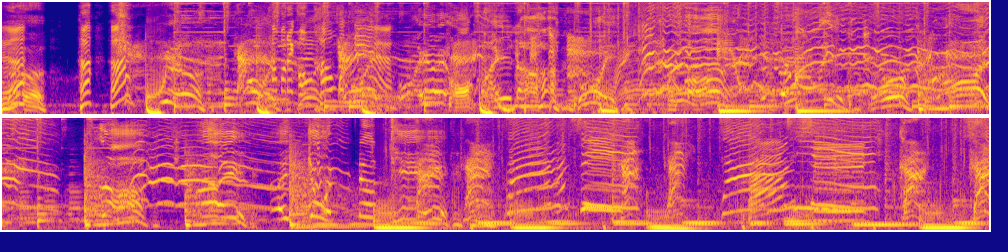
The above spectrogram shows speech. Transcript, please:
ฮะ ฮะฮะทำอะไรของเขากันเนี่ยโอ้ยออกไปนะโอ้ยโอ้ยโอ้ยโอ้ยโอ้ยไอ้จุดหนึ่งทีสามสี่สามสี่สา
